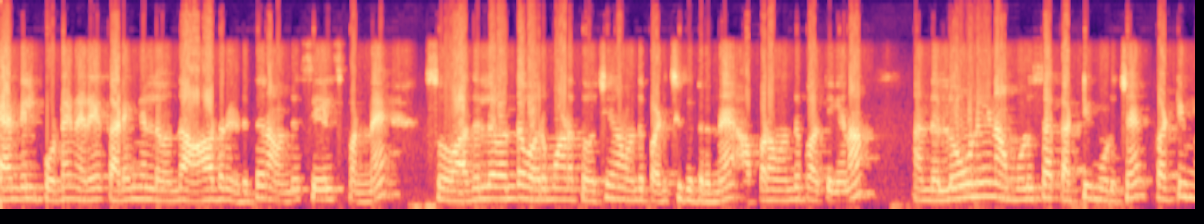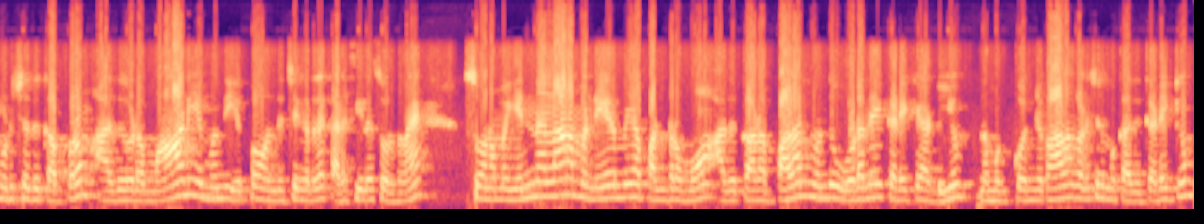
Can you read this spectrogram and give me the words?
கேண்டில் போட்டேன். நிறைய கடைகளில் வந்து ஆர்டர் எடுத்து நான் வந்து சேல்ஸ் பண்ணேன். ஸோ அதில் வந்த வருமானத்தை வச்சு நான் வந்து படிச்சுக்கிட்டு இருந்தேன். அப்புறம் வந்து பார்த்தீங்கன்னா அந்த லோனையும் நான் முழுசாக கட்டி முடித்தேன் கட்டி முடிச்சதுக்கு அப்புறம் அதோட மானியம் வந்து எப்போ வந்துச்சுங்கிறத கடைசியில் சொல்கிறேன் ஸோ நம்ம என்னெல்லாம் நம்ம நேர்மையாக பண்ணுறோமோ அதுக்கான பலன் வந்து உடனே கிடைக்காட்டியும் நமக்கு கொஞ்சம் காலம் கழிச்சு நமக்கு அது கிடைக்கும்.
